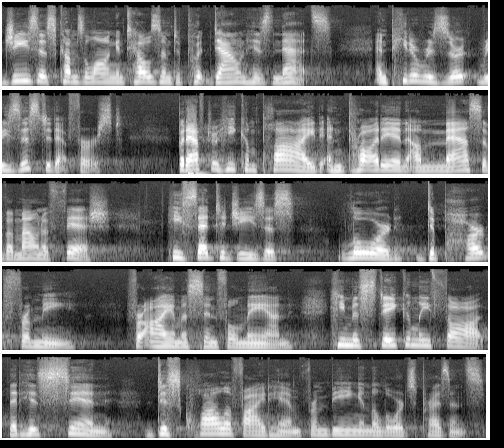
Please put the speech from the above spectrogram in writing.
Jesus comes along and tells him to put down his nets. And Peter reser- resisted at first. But after he complied and brought in a massive amount of fish, he said to Jesus, Lord, depart from me, for I am a sinful man. He mistakenly thought that his sin disqualified him from being in the Lord's presence.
